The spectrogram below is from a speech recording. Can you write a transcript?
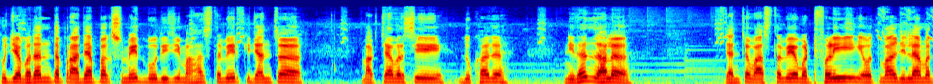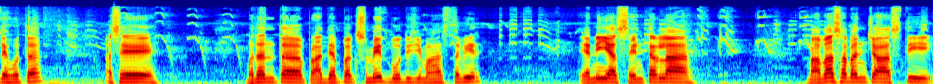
पूज्य भदंत प्राध्यापक सुमेध बोधीजी महास्तवीर की ज्यांचं मागच्या वर्षी दुःखद निधन झालं ज्यांचं वास्तव्य वटफळी यवतमाळ जिल्ह्यामध्ये होतं असे भदंत प्राध्यापक सुमेध बोधीजी महास्तवीर यांनी या सेंटरला बाबासाहेबांच्या अस्थी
